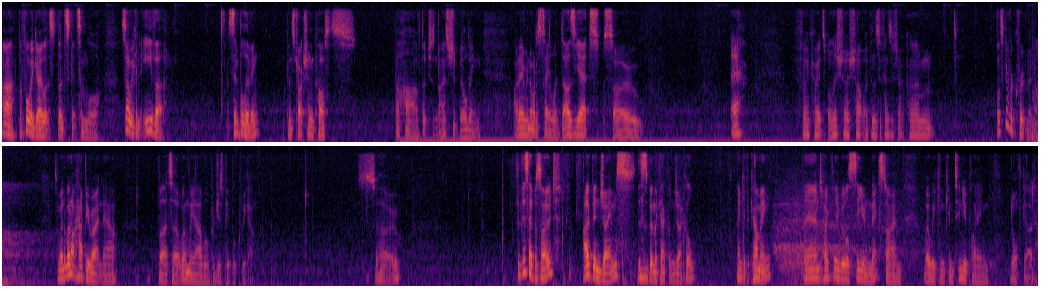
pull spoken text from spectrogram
Ah, before we go, let's let's get some lore. So we can either simple living, construction costs are halved, which is nice. Shipbuilding, I don't even know what a sailor does yet, so eh. Fur coats, militia, sharp weapons, defensive. Um, let's go recruitment. So we're not happy right now, but uh, when we are, we'll produce people quicker. So, for this episode, I've been James. This has been the Cackling Jackal. Thank you for coming, and hopefully we will see you next time, where we can continue playing Northgard.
